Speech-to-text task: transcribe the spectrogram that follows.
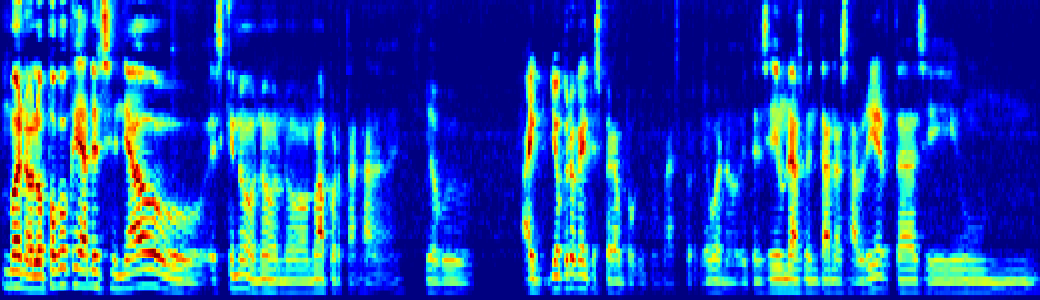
Bueno, lo poco que han enseñado es que no, no, no, no aporta nada. ¿eh? Yo, hay, yo creo que hay que esperar un poquito más, porque bueno, que te enseñen unas ventanas abiertas y un,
